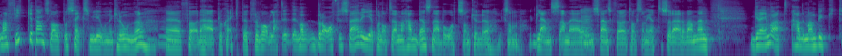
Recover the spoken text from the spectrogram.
man fick ett anslag på 6 miljoner kronor eh, för det här projektet. För det var väl att det var bra för Sverige på något sätt. Man hade en sån här båt som kunde liksom, glänsa med svensk företagsamhet och sådär. Men grejen var att hade man byggt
